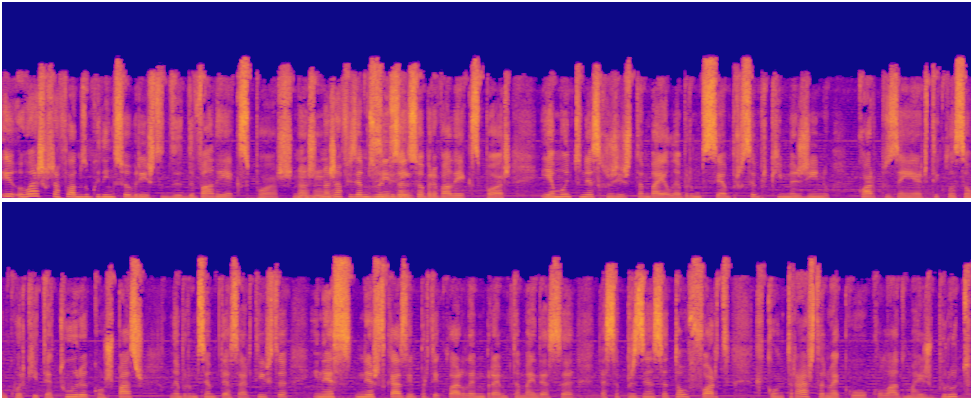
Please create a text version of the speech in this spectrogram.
eu acho que já falámos um bocadinho sobre isto de, de Valley Expos, nós, uhum. nós já fizemos um sim, episódio sim. sobre a Valley Expos e é muito nesse registro também, eu lembro-me sempre, sempre que imagino corpos em articulação com arquitetura, com espaços. Lembro-me sempre dessa artista e nesse, neste caso em particular lembrei-me também dessa, dessa presença tão forte que contrasta não é, com, com o lado mais bruto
